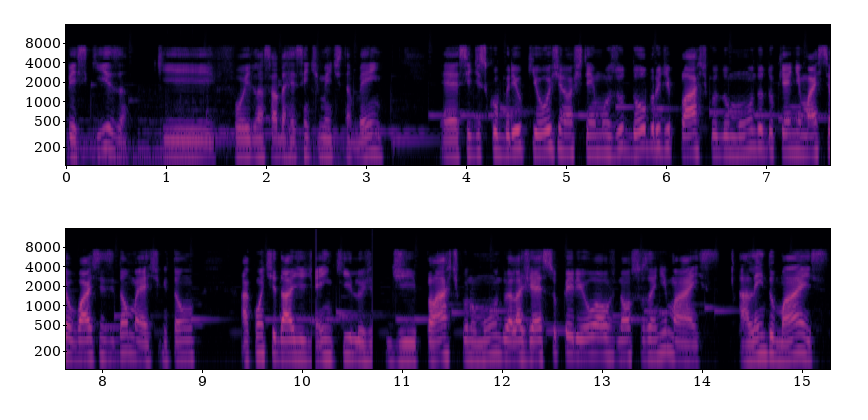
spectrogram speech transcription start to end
pesquisa, que foi lançada recentemente também, é, se descobriu que hoje nós temos o dobro de plástico do mundo do que animais selvagens e domésticos. Então, a quantidade em quilos de plástico no mundo ela já é superior aos nossos animais. Além do mais,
